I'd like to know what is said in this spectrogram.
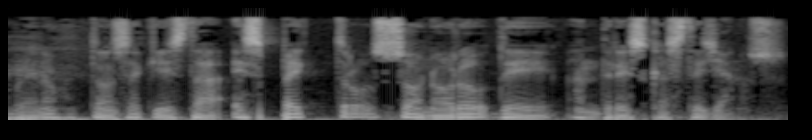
Bueno, entonces aquí está Espectro Sonoro de Andrés Castellanos.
